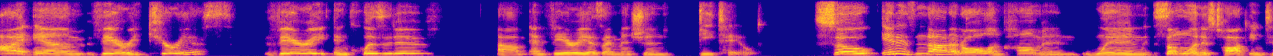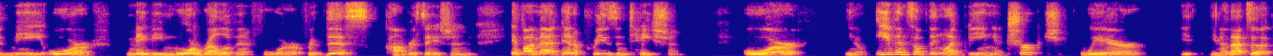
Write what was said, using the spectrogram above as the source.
I am very curious, very inquisitive, um, and very, as I mentioned, detailed. So it is not at all uncommon when someone is talking to me, or maybe more relevant for for this conversation, if I'm at in a presentation, or you know, even something like being at church, where you know that's a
